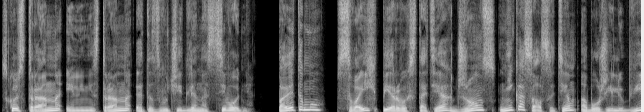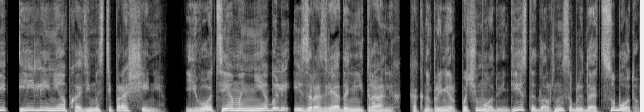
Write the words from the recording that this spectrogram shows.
сколь странно или не странно это звучит для нас сегодня. Поэтому в своих первых статьях Джонс не касался тем о Божьей любви или необходимости прощения. Его темы не были из разряда нейтральных, как, например, почему адвентисты должны соблюдать субботу.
